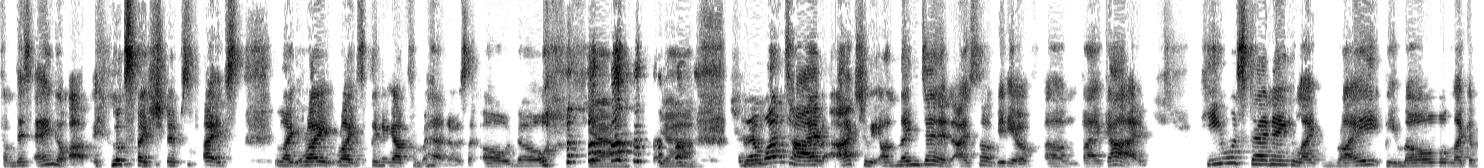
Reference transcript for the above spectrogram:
from this angle up, it looks like ship's pipes like yeah. right, right sticking up from her head. I was like, oh no. yeah, yeah. and then one time, actually on LinkedIn, I saw a video um, by a guy. He was standing like right below like a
